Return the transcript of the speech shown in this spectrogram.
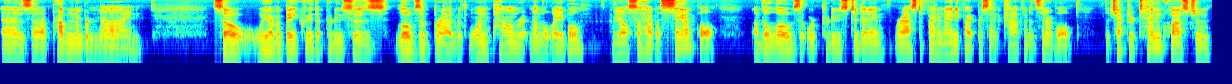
as uh, problem number 9. So we have a bakery that produces loaves of bread with one pound written on the label. We also have a sample of the loaves that were produced today, we're asked to find a 95% confidence interval. The chapter 10 question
